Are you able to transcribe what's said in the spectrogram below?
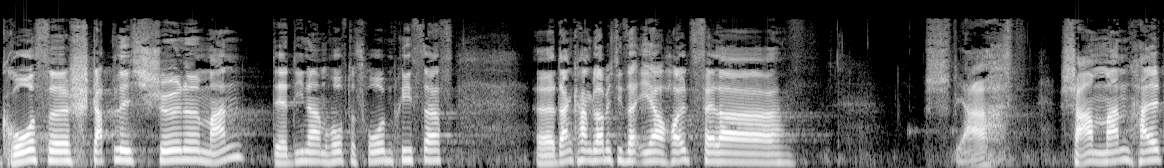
große, stattlich schöne Mann, der Diener am Hof des Hohen Priesters. Äh, dann kam, glaube ich, dieser eher Holzfäller, ja, Schammann halt,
